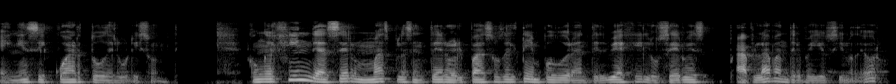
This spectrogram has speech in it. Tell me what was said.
en ese cuarto del horizonte. Con el fin de hacer más placentero el paso del tiempo durante el viaje, los héroes hablaban del vellocino de oro.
